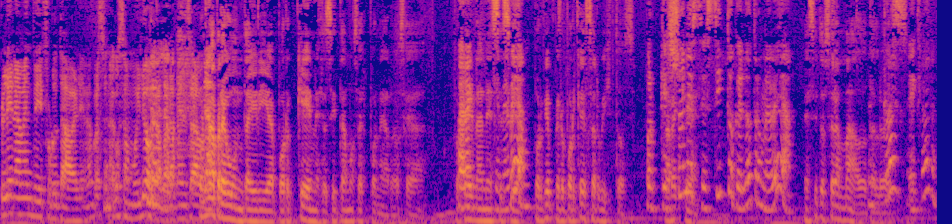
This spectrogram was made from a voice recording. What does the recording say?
plenamente disfrutable. Me parece una cosa muy loca No, no. para pensar. Con una pregunta iría, ¿por qué necesitamos exponer? O sea, ¿por Para qué una que me necesidad? vean. ¿Por qué, ¿Pero por qué ser vistos? Porque ¿Para yo qué? necesito que el otro me vea. Necesito ser amado, tal claro, vez. eh, claro.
